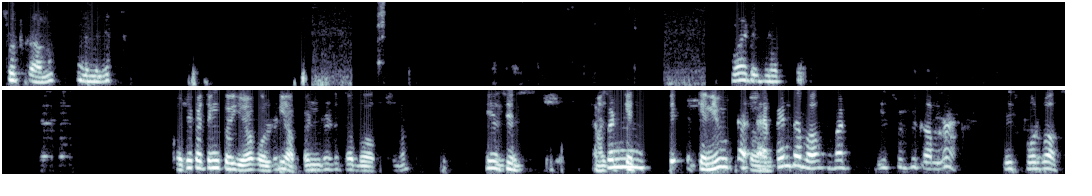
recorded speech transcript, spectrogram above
should come in a minute. Why did not? Kaushik, I think you have already appended the box, no? Yes, yes. Append, Can you, uh, append the box, but this should become na. This four box.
